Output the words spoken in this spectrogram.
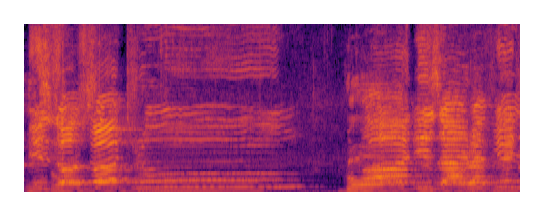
It's also true. God is our refuge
